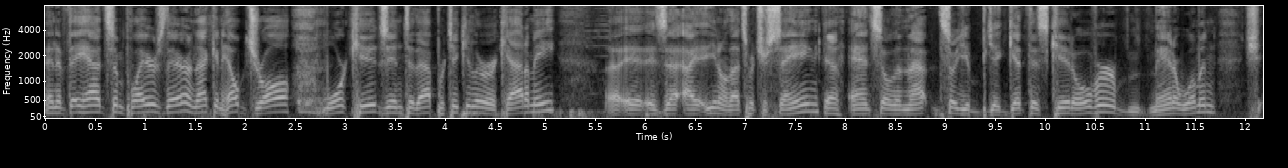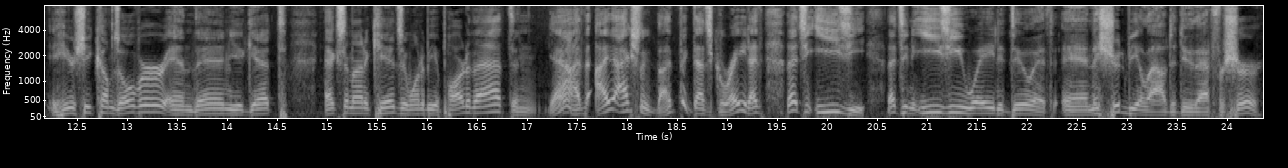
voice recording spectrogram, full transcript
And if they had some players there, and that can help draw more kids into that particular academy, uh, is that I, you know that's what you're saying? Yeah. And so then that so you you get this kid over, man or woman, she, he or she comes over, and then you get X amount of kids who want to be a part of that. And yeah, I, I actually I think that's great. I, that's easy. That's an easy way to do it, and they should be allowed to do that for sure.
